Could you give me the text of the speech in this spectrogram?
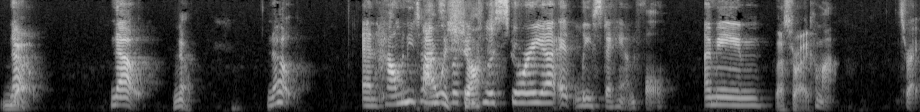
No. No. No. No. And how many times have been to Astoria? At least a handful. I mean, that's right. Come on. That's right.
